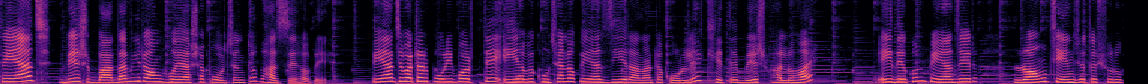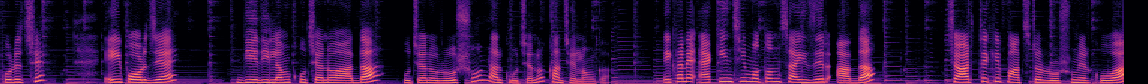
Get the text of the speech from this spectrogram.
পেঁয়াজ বেশ বাদামি রং হয়ে আসা পর্যন্ত ভাজতে হবে। পেঁয়াজ বাটার পরিবর্তে এইভাবে কুচানো পেঁয়াজ দিয়ে রান্নাটা করলে খেতে বেশ ভালো হয়। এই দেখুন পেঁয়াজের রং চেঞ্জ হতে শুরু করেছে। এই পর্যায়ে দিয়ে দিলাম কুচানো আদা, কুচানো রসুন আর কুচানো কাঁচা লঙ্কা। এখানে এক ইঞ্চি মতন সাইজের আদা চার থেকে পাঁচটা রসুনের কোয়া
